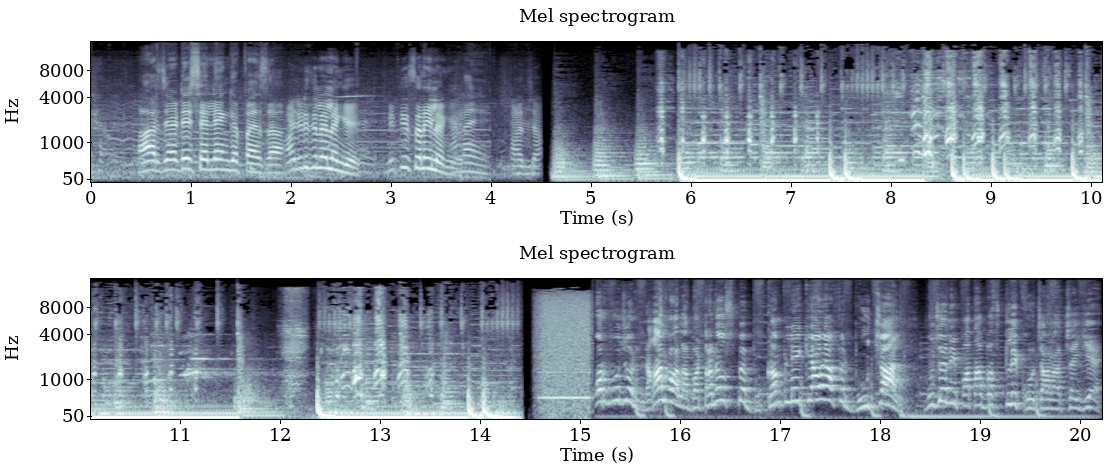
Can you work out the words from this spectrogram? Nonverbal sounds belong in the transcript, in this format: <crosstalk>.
आरजेडी से लेंगे पैसा। आरजेडी से ले लेंगे? नीतीश से नहीं लेंगे? नहीं। अच्छा। <laughs> लाल वाला बटन है, उसमें भूकंप लेके आओ या फिर भूचाल। मुझे नहीं पता, बस क्लिक हो जाना चाहिए।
